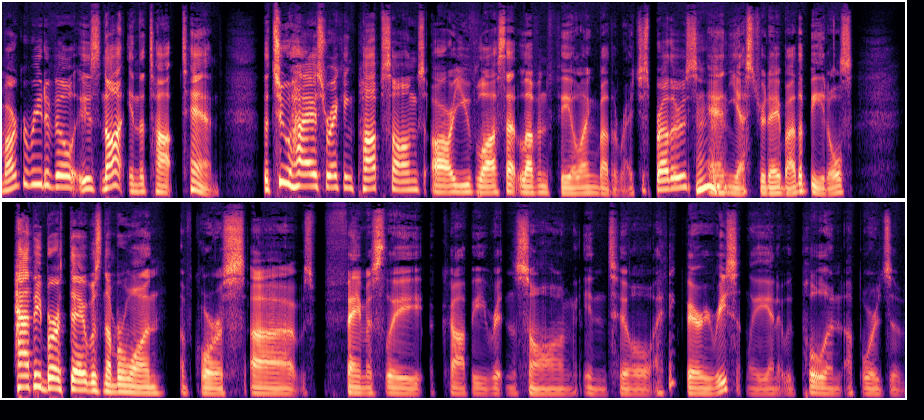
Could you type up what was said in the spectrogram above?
Margaritaville is not in the top 10. The two highest ranking pop songs are You've Lost That Lovin' Feeling by the Righteous Brothers Mm. and Yesterday by the Beatles. Happy Birthday was number one, of course. Uh, it was famously a copywritten song until I think very recently, and it would pull in upwards of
